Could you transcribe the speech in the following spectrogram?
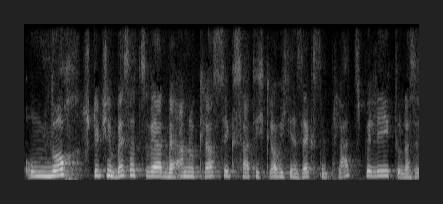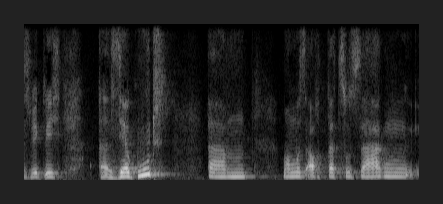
um noch ein Stückchen besser zu werden, bei Anno Classics hatte ich, glaube ich, den sechsten Platz belegt und das ist wirklich äh, sehr gut. Ähm, man muss auch dazu sagen,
